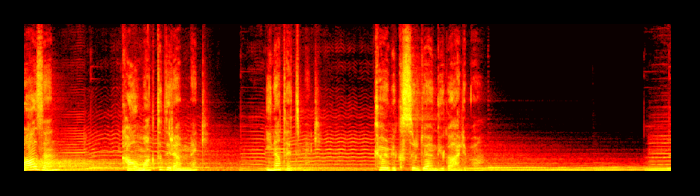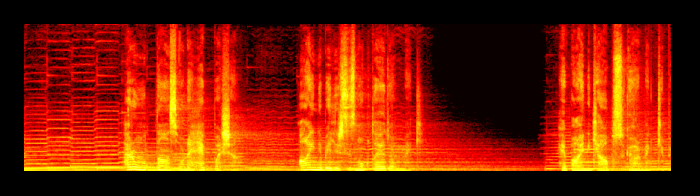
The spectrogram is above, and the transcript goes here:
Bazen kalmakta direnmek, inat etmek, kör bir kısır döngü galiba. Her umuttan sonra hep başa, aynı belirsiz noktaya dönmek. Hep aynı kabusu görmek gibi.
